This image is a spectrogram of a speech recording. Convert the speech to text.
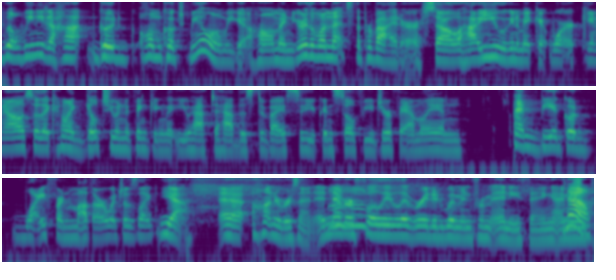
well, we need a hot, good home cooked meal when we get home, and you're the one that's the provider. So how are you going to make it work? You know? So they kind of like guilt you into thinking that you have to have this device so you can still feed your family and and be a good wife and mother, which is like. Yeah, a hundred percent. It never fully liberated women from anything. I Mm-hmm. No, mean,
